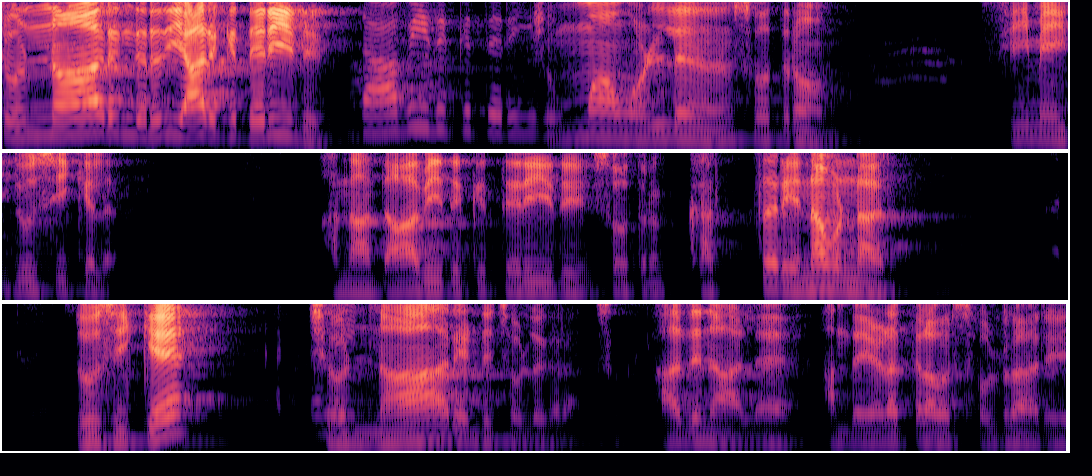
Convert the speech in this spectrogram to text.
சொன்னாருங்கிறது யாருக்கு தெரியுது? தாவீதுக்கு தெரியும் சும்மா ஒண்ணு சோத்திரம் சீமை தூசிக்கல ஆனா தாவீதுக்கு தெரியுது சோத்திரம் கர்த்தர் என்ன பண்ணார்? தூசிக்க சொன்னார் என்று சொல்லுகிறார். அதனால அந்த இடத்துல அவர் சொல்றாரு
